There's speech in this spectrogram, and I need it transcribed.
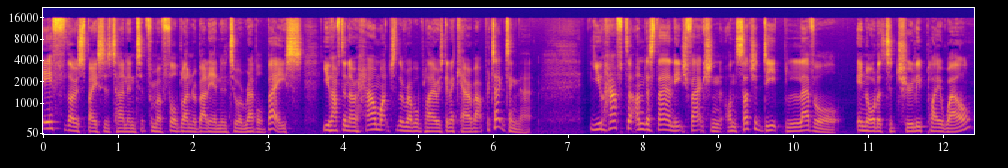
if those spaces turn into from a full-blown rebellion into a rebel base you have to know how much the rebel player is going to care about protecting that. You have to understand each faction on such a deep level in order to truly play well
